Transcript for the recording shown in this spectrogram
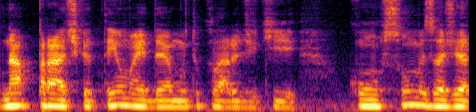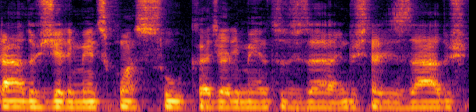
na prática, tem uma ideia muito clara de que consumo exagerados de alimentos com açúcar, de alimentos uh, industrializados,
